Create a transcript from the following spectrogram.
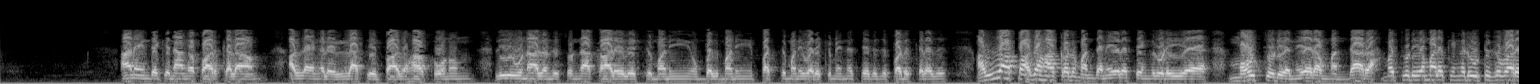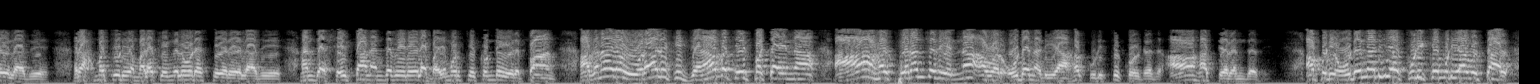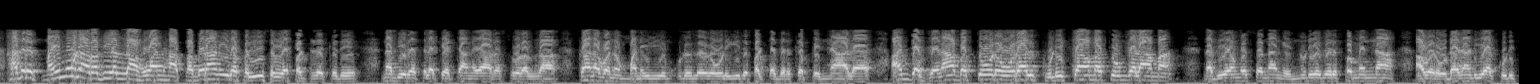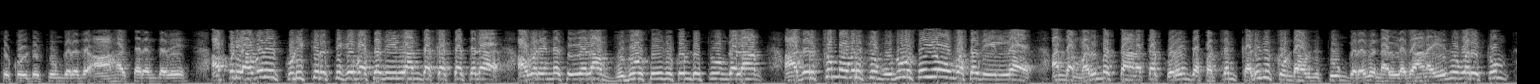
ஆனா இன்றைக்கு நாங்க பார்க்கலாம் அல்ல எங்களை எல்லாத்தையும் பாதுகாக்கணும். லீவு நாள் என்று சொன்னா காலையில எட்டு மணி ஒன்பது மணி பத்து மணி வரைக்கும் என்ன செய்யறது? படுக்கிறது. அல்லா பாதுகாக்கணும். அந்த நேரத்தை எங்களுடைய மௌத்துடைய நேரம் வந்தா ரஹ்மத்துடைய மலைக்கு எங்க வீட்டுக்கு வர இயலாது. ரஹ்மத்துடைய மலைக்கு எங்களோட சேர இயலாது. அந்த சைத்தான் அந்த வேலையில பயமுறுத்தி கொண்டே இருப்பான். அதனால ஒரு ஆளுக்கு ஜனாபத் ஏற்பட்டா என்ன? ஆக சிறந்தது என்ன? அவர் உடனடியாக குடித்துக் கொள்றது ஆக சிறந்தது. அப்படி உடனடியாக குளிக்க முடியாவிட்டால் அதற்கு மைமூனா ரதி அல்லாஹுவான்ஹா பபரானியில பதிவு செய்யப்பட்டிருக்குது. நபீரத்துல கேட்டாங்க யார சூழல்லா கணவனும் மனைவியும் உடலோடு ஈடுபட்டதற்கு பின்னால அந்த ஜனாபத்தோட ஒரு ஆள் குளிக்காம தூங்கலாமா? நபி அவங்க சொன்னாங்க என்னுடைய விருப்பம் என்ன? அவர் உடனடியா குடிச்சு கொண்டு தூங்குறது ஆக சிறந்தது. அப்படி அவரு குடிக்கிறதுக்கு வசதி இல்ல அந்த கட்டத்துல. அவர் என்ன செய்யலாம்? புது செய்து கொண்டு தூங்கலாம். அதற்கும் அவருக்கு புது செய்யவும் வசதி இல்ல. அந்த மர்மஸ்தானத்தை குறைந்த பட்சம் கழுவி கொண்டாவது தூங்குறது நல்லது. ஆனா பஜருடைய வரைக்கும்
